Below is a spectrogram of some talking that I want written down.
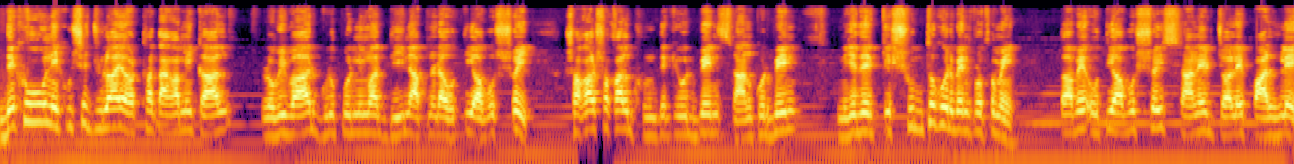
দেখুন, একুশে জুলাই অর্থাৎ আগামীকাল রবিবার গুরু পূর্ণিমার দিন, আপনারা অতি অবশ্যই সকাল সকাল ঘুম থেকে উঠবেন, স্নান করবেন। নিজেদেরকে শুদ্ধ করবেন প্রথমে। তবে অতি অবশ্যই স্নানের জলে পারলে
